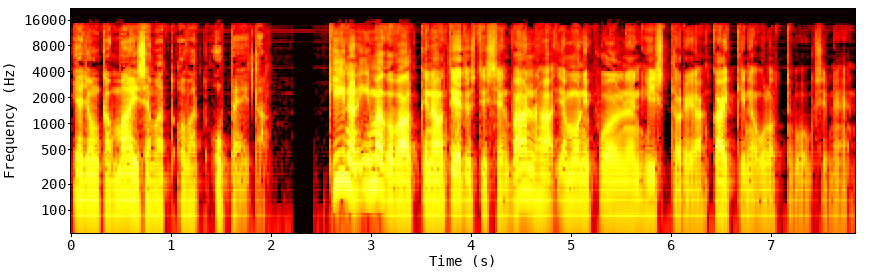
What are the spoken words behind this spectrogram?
ja jonka maisemat ovat upeita. Kiinan imagovalttina on tietysti sen vanha ja monipuolinen historia kaikkine ulottuvuuksineen.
